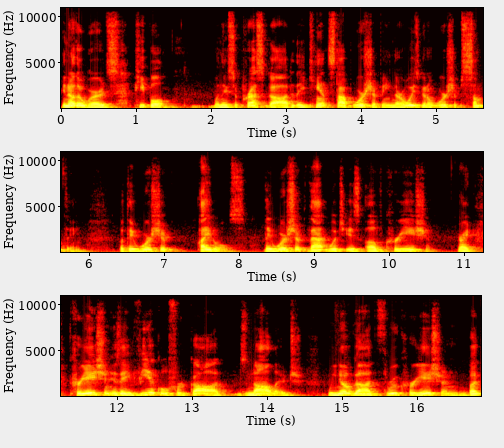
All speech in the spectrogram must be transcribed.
In other words, people, when they suppress God, they can't stop worshiping. They're always going to worship something, but they worship idols. They worship that which is of creation, right? Creation is a vehicle for God's knowledge. We know God through creation, but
